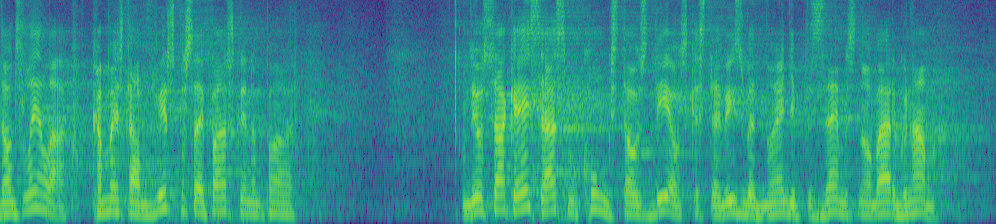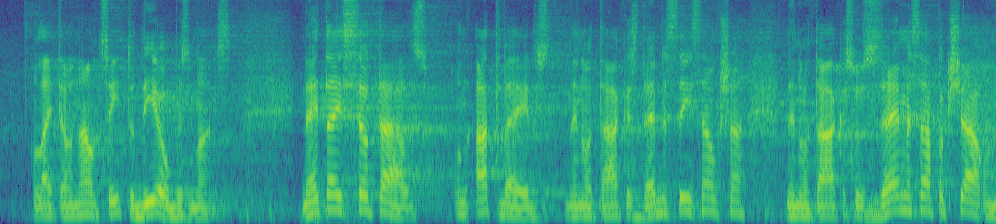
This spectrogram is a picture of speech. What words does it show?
daudz lielāku, kam mēs tā virspusē pārskrienam pāri. Un Dievs saka, es esmu kungs, tavs dievs, kas tevi izved no Eģiptes zemes, no vergu nama, lai tev nav citu dievu bez manis. Netaisi sev tēlus un atveidus ne no tā, kas debesīs augšā, ne no tā, kas uz zemes apakšā un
